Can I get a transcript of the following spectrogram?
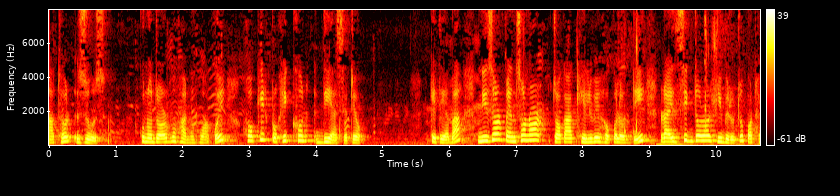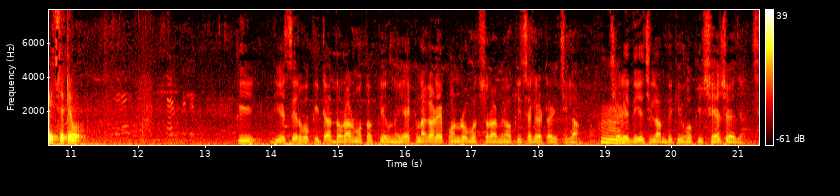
নাথৰ যুঁজ। কোনো দৰমহা নোহোৱাকৈ হকীৰ প্ৰশিক্ষণ দি আছে তেওঁ। কেতিয়াবা নিজৰ পেঞ্চনৰ টকা খেলুৱৈসকলক দি ৰাজ্যিক দলৰ শিবিৰতো পঠাইছে তেওঁ। হকি ডিএসের হকিটা ধরার মতো কেউ নেই। এক নাগাড়ে পনেরো বছর আমি হকি সেক্রেটারি ছিলাম। ছেড়ে দিয়েছিলাম দেখি হকি শেষ হয়ে যাচ্ছে।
